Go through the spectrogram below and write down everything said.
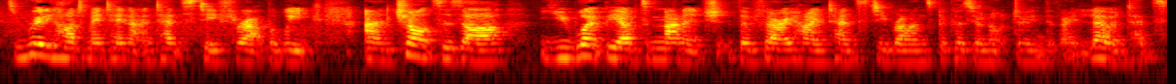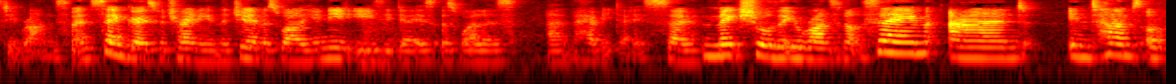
It's really hard to maintain that intensity throughout the week and chances are you won't be able to manage the very high intensity runs because you're not doing the very low intensity runs. And same goes for training in the gym as well. You need easy days as well as um, heavy days. So make sure that your runs are not the same and in terms of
